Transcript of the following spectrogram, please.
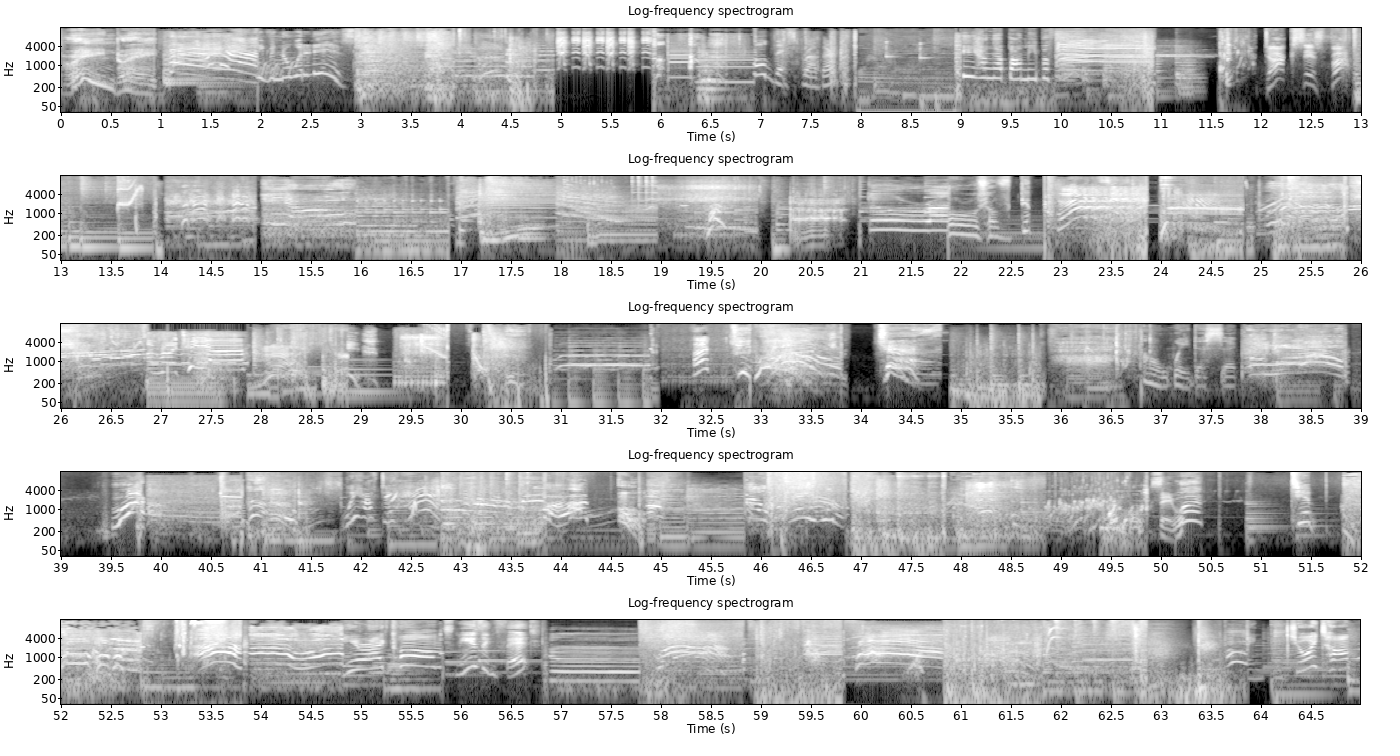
Brain drain. I don't even know what it is. Hold this, brother. He hung up on me before. Ducks is fuck. Two rolls of dip. I'm right here. Achoo. Oh, wait a sec. We have to head. Oh. Oh, Say what? Tip. Ah! Here I come. Sneezing fit. Joy Tom.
